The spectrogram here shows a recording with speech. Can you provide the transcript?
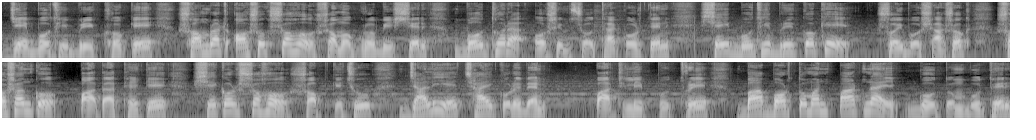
যে বোধি বৃক্ষকে সম্রাট অশোক সহ সমগ্র বিশ্বের বৌদ্ধরা অসীম শ্রদ্ধা করতেন, সেই বোধি বৃক্ষকে শৈব শাসক শশাঙ্ক পাতা থেকে শেকড় সহ সব কিছু জ্বালিয়ে ছাই করে দেন। পাটলিপুত্রে বা বর্তমান পাটনায় গৌতম বুদ্ধের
